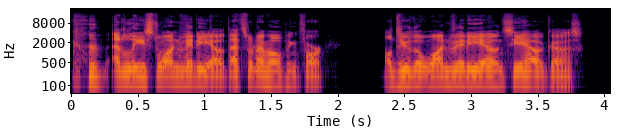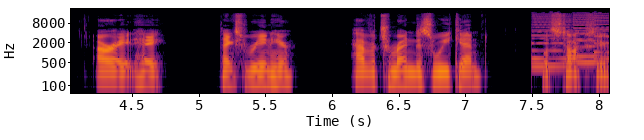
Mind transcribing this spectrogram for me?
At least one video. That's what I'm hoping for. I'll do the one video and see how it goes. All right. Hey, thanks for being here. Have a tremendous weekend. Let's talk soon.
